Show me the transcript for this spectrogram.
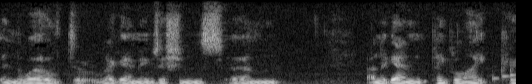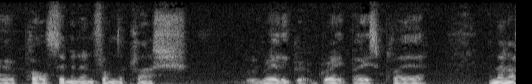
in the world, reggae musicians. Um, and again, people like uh, Paul Simonon from The Clash, really great, great bass player. And then I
